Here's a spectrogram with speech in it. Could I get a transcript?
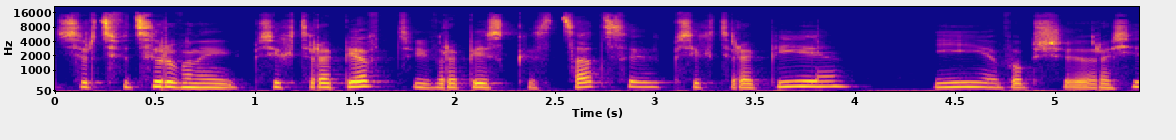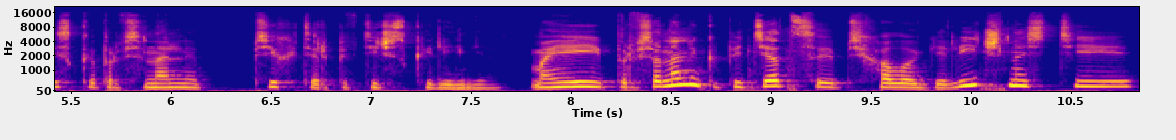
сертифицированный психотерапевт Европейской ассоциации психотерапии и в общероссийской профессиональной психотерапевтической лиге. Моей профессиональной компетенции психология личности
